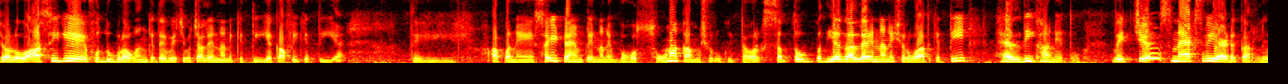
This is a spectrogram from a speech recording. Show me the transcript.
ਚਲੋ ਆ ਸੀਗੇ ਫੁੱਦੂ ਬਲੌਗਿੰਗ ਕਿਤੇ ਵਿੱਚ, ਵਿਚਾਲੇ ਇਹਨਾਂ ਨੇ ਕੀਤੀ ਹੈ, ਕਾਫੀ ਕੀਤੀ ਹੈ। ਤੇ ਆਪਣੇ ਸਹੀ ਟਾਈਮ ਤੇ ਇਹਨਾਂ ਨੇ ਬਹੁਤ ਸੋਹਣਾ ਕੰਮ ਸ਼ੁਰੂ ਕੀਤਾ। ਔਰ ਸਭ ਤੋਂ ਵਧੀਆ ਗੱਲ ਹੈ ਇਹਨਾਂ ਨੇ ਸ਼ੁਰੂਆਤ ਕੀਤੀ ਹੈਲਦੀ ਖਾਣੇ ਤੋਂ ਵਿੱਚ ਸਨੈਕਸ ਵੀ ਐਡ ਕਰ ਲਏ।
